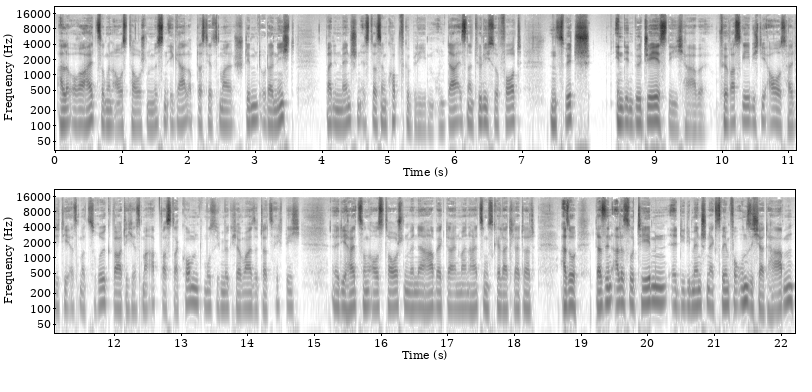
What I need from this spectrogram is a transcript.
alle eure Heizungen austauschen müssen, egal ob das jetzt mal stimmt oder nicht. Bei den Menschen ist das im Kopf geblieben. Und da ist natürlich sofort ein Switch in den Budgets, die ich habe. Für was gebe ich die aus? Halte ich die erstmal zurück? Warte ich erstmal ab, was da kommt? Muss ich möglicherweise tatsächlich äh, die Heizung austauschen, wenn der Habeck da in meinen Heizungskeller klettert? Also das sind alles so Themen, äh, die die Menschen extrem verunsichert haben.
